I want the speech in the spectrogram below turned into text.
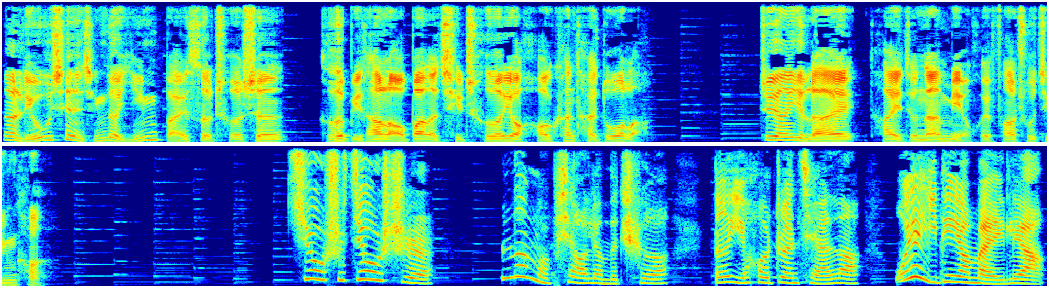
那流线型的银白色车身，可比他老爸的汽车要好看太多了。这样一来，他也就难免会发出惊叹：“就是就是，那么漂亮的车，等以后赚钱了，我也一定要买一辆。”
